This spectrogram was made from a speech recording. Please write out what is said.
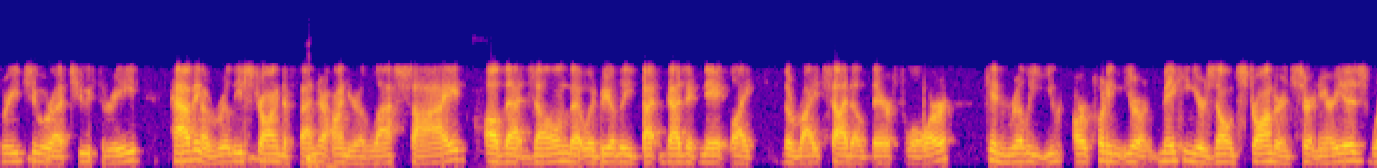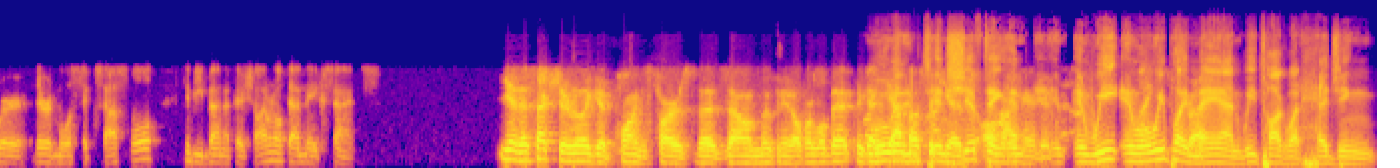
three two or a two three, having a really strong defender on your left side of that zone that would really de- designate like the right side of their floor can really you are putting you're making your zone stronger in certain areas where they're most successful can be beneficial. I don't know if that makes sense. Yeah, that's actually a really good point as far as the zone moving it over a little bit because yeah, Moving most of and kids shifting are and, and, and we and when we play Right. man we talk about hedging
